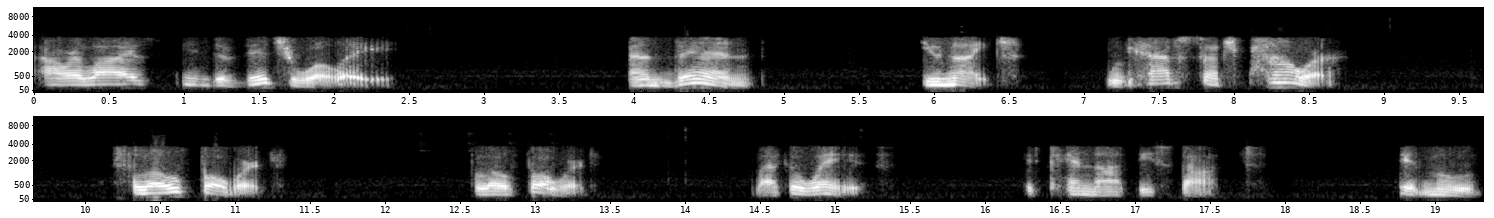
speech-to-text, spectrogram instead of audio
our lives individually and then unite. We have such power. Flow forward. Flow forward like a wave. It cannot be stopped. It moves.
